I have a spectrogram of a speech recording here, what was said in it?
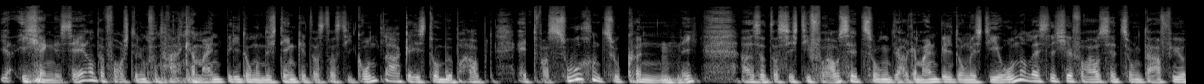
Ja, ich hänge sehr an der Vorstellung von der Allgemeinbildung und ich denke, dass das die Grundlage ist, um überhaupt etwas suchen zu können. Mhm. Nicht? Also das ist die Voraussetzung, die Allgemeinbildung ist die unerlässliche Voraussetzung dafür,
